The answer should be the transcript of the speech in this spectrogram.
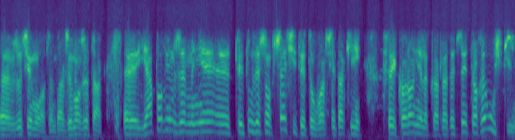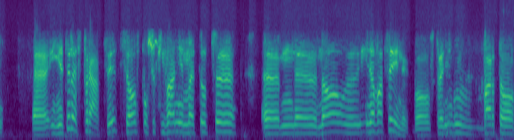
e, w rzucie młotem, także może tak. E, ja powiem, że mnie e, tytuł, zresztą trzeci tytuł właśnie taki w tej koronie lekkoatletycznej trochę uśpił. E, I nie tyle w pracy, co w poszukiwaniu metod no, innowacyjnych, bo w treningu warto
